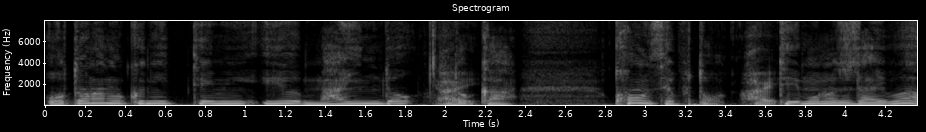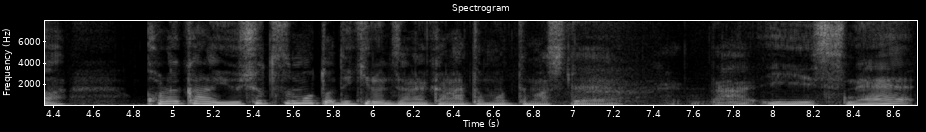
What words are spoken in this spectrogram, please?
大人の国っていうマインドとか、コンセプトっていうもの自体はこれから輸出もっとできるんじゃないかなと思ってましてあいいですね。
